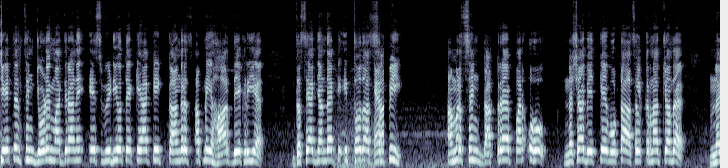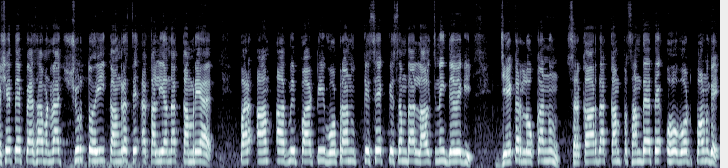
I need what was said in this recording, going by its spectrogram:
ਚੇਤਨ ਸਿੰਘ ਜੋੜੇ ਮਾਜਰਾ ਨੇ ਇਸ ਵੀਡੀਓ ਤੇ ਕਿਹਾ ਕਿ ਕਾਂਗਰਸ ਆਪਣੀ ਹਾਰ ਦੇਖ ਰਹੀ ਹੈ। ਦੱਸਿਆ ਜਾਂਦਾ ਹੈ ਕਿ ਇੱਥੋਂ ਦਾ ਐਮਪੀ ਅਮਰ ਸਿੰਘ ਡਾਕਟਰ ਹੈ, ਪਰ ਉਹ ਨਸ਼ਾ ਵੇਚ ਕੇ ਵੋਟਾਂ ਹਾਸਲ ਕਰਨਾ ਚਾਹੁੰਦਾ ਹੈ। ਨਸ਼ੇ ਤੇ ਪੈਸਾ ਵੰਡਣਾ ਸ਼ੁਰੂ ਤੋਂ ਹੀ ਕਾਂਗਰਸ ਤੇ ਅਕਾਲੀਆਂ ਦਾ ਕੰਮ ਰਿਹਾ ਹੈ। ਪਰ ਆਮ ਆਦਮੀ ਪਾਰਟੀ ਵੋਟਰਾਂ ਨੂੰ ਕਿਸੇ ਕਿਸਮ ਦਾ ਲਾਲਚ ਨਹੀਂ ਦੇਵੇਗੀ। ਜੇਕਰ ਲੋਕਾਂ ਨੂੰ ਸਰਕਾਰ ਦਾ ਕੰਮ ਪਸੰਦ ਹੈ ਤੇ ਉਹ ਵੋਟ ਪਾਉਣਗੇ।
